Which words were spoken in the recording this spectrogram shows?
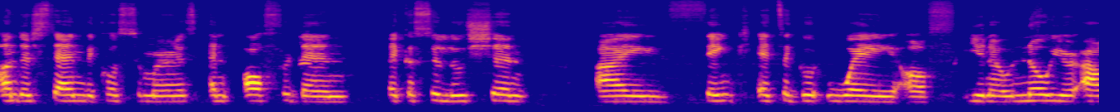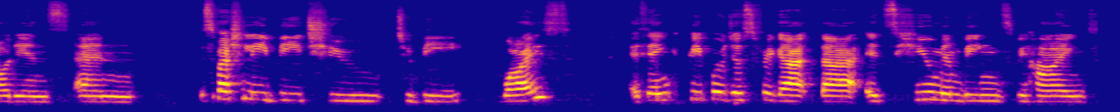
understand the customers and offer them like a solution. I think it's a good way of you know know your audience and especially be to to be wise. I think people just forget that it's human beings behind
